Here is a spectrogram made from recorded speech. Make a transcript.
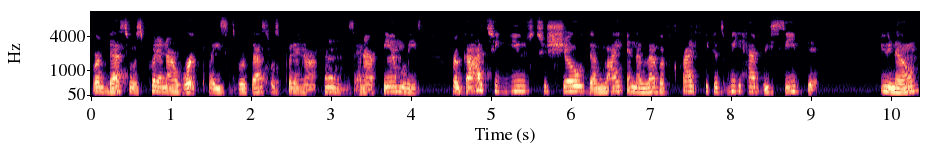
We're vessels put in our workplaces. We're vessels put in our homes and our families for God to use to show the light and the love of Christ because we have received it, you know?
